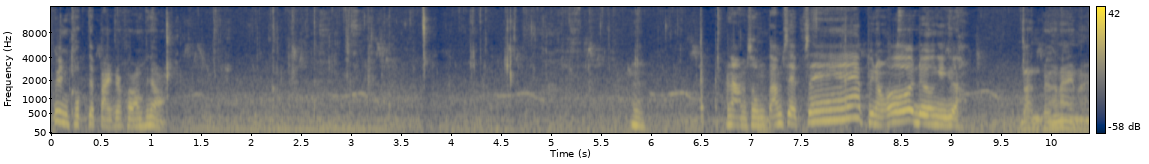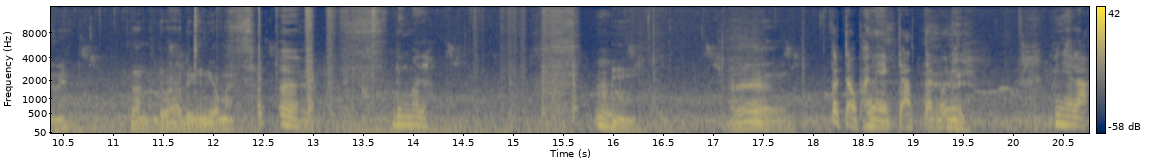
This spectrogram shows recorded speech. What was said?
เป็นครบแต่ปากจะหอมพี่น้องอืมน้ำส้มตำแซ่บๆพี่น้องเออเดิงอีกเหรอดันไปข้างในหน่อยไหมดันหรือว่าดึงอันนี้ออกมา เออ ดึงมาจ้ะอืม เออ ก็เจ้าแผนกจัดจัดบดี พี่ใหญ่ละ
